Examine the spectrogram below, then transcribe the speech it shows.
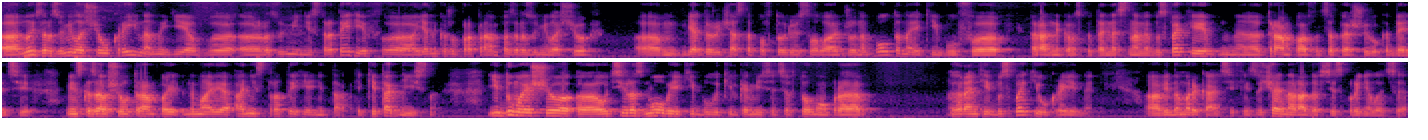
Е, Ну і зрозуміло, що Україна не є в е, розумінні стратегів. Е, Я не кажу про Трампа. Зрозуміло, що ем, я дуже часто повторюю слова Джона Болтона, який був радником з питань національної безпеки Трампа за першої каденції. Він сказав, що у Трампа немає ані стратегії, ані тактики. І так дійсно. І думаю, що оці розмови, які були кілька місяців тому про гарантії безпеки України від американців, і звичайно, рада всі сприйняли це.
